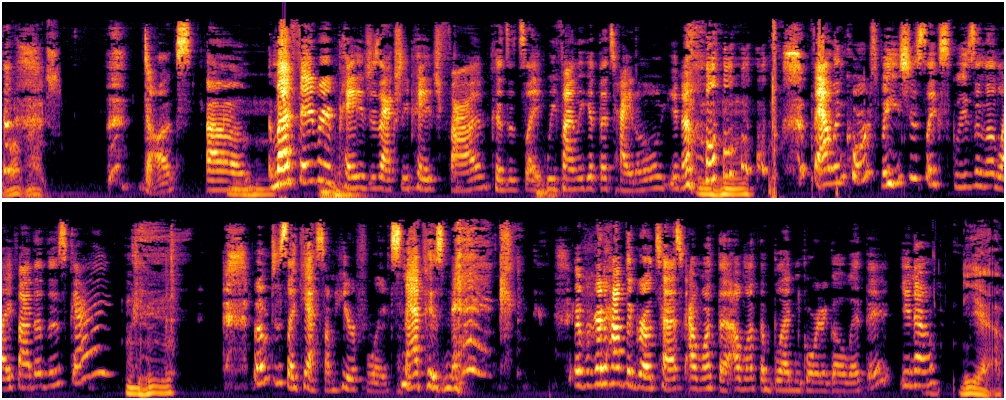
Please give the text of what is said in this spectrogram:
Oh, nice. Dogs. Um, my favorite page is actually page five because it's like we finally get the title, you know, Fallon Corpse, but he's just like squeezing the life out of this guy. hmm I'm just like, yes, I'm here for it. Snap his neck. if we're gonna have the grotesque, I want the I want the blood and gore to go with it, you know. Yeah,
